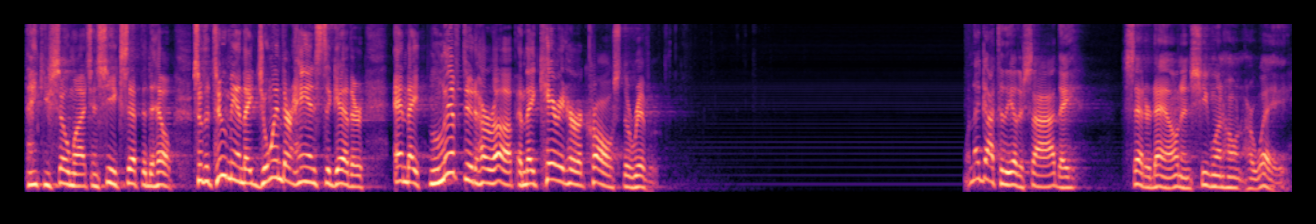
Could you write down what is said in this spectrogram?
Thank you so much. And she accepted the help. So the two men, they joined their hands together and they lifted her up and they carried her across the river. When they got to the other side, they set her down and she went on her way.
